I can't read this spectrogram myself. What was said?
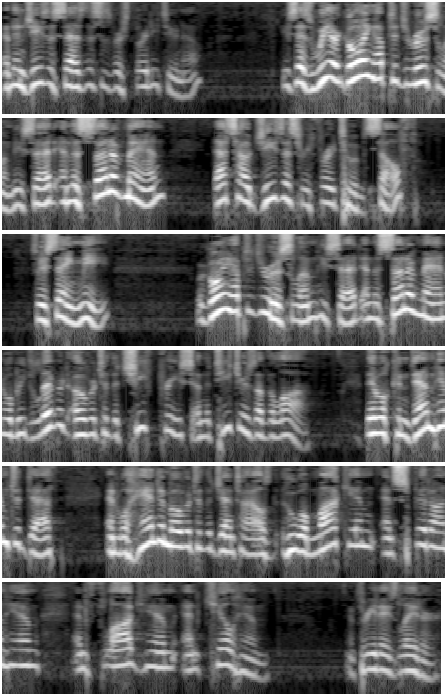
And then Jesus says, this is verse 32 now. He says, We are going up to Jerusalem, he said, and the Son of Man, that's how Jesus referred to himself. So he's saying, Me. We're going up to Jerusalem, he said, and the Son of Man will be delivered over to the chief priests and the teachers of the law. They will condemn him to death and will hand him over to the Gentiles, who will mock him and spit on him and flog him and kill him. And three days later,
